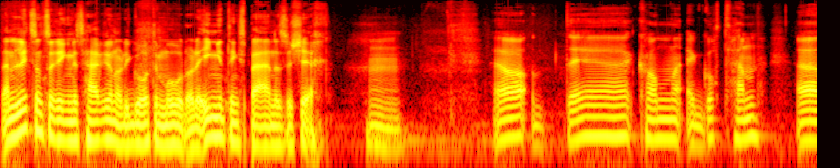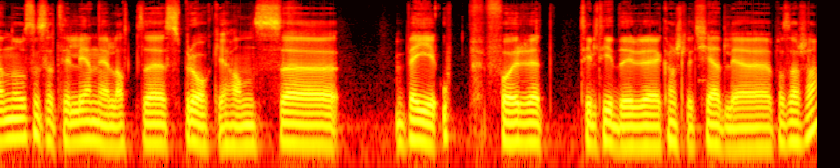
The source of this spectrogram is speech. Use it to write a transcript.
Den er litt sånn som Ringenes herre når de går til mord, og det er ingenting spennende som skjer. Ja, det kan godt hende. Eh, nå syns jeg til gjengjeld at eh, språket hans eh, veier opp for eh, til tider eh, kanskje litt kjedelige passasjer.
